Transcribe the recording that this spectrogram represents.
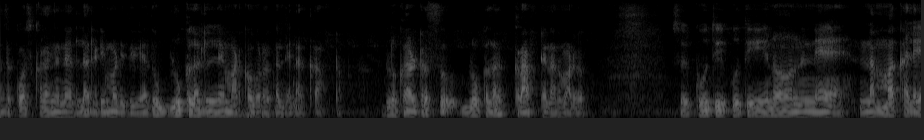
ಅದಕ್ಕೋಸ್ಕರ ನಾನೆಲ್ಲ ರೆಡಿ ಮಾಡಿದ್ದೀವಿ ಅದು ಬ್ಲೂ ಕಲರಲ್ಲೇ ಮಾಡ್ಕೊಬರ್ಬೇಕಂತೆ ನಾನು craft blue colour dress, blue colour craft ಏನಾದ್ರು ಮಾಡಬೇಕು. ಸೊ, ಕೂತಿ ಕೂತಿ ಏನೋ ನೆನ್ನೆ ನಮ್ಮ ಕಲೆ,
